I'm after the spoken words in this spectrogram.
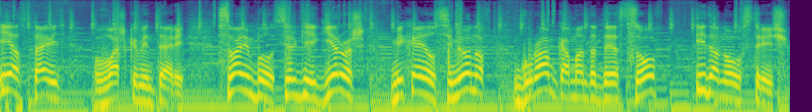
и оставить ваш комментарий. С вами был Сергей Герваш, Михаил Семенов, Гурам, команда DSCOF и до новых встреч!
